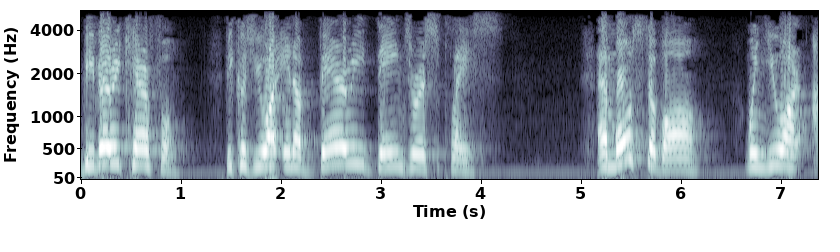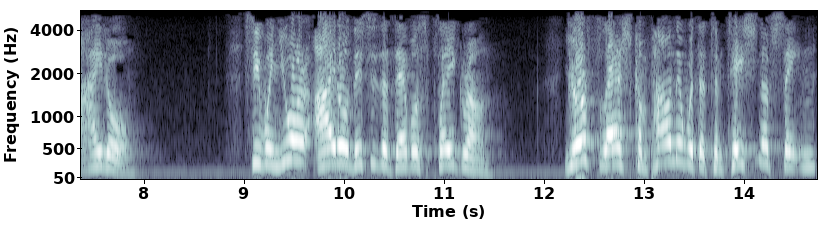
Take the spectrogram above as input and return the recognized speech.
be very careful because you are in a very dangerous place. And most of all, when you are idle. See, when you are idle, this is the devil's playground. Your flesh, compounded with the temptation of Satan,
